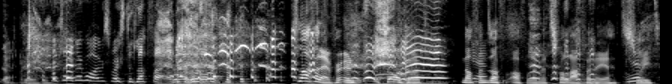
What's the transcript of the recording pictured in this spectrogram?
That's perfect. I don't know what I'm supposed to laugh at anymore. Just laugh at everything. It's all good. Nothing's Yeah. off off limits for laughing here. It's Yeah. sweet.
